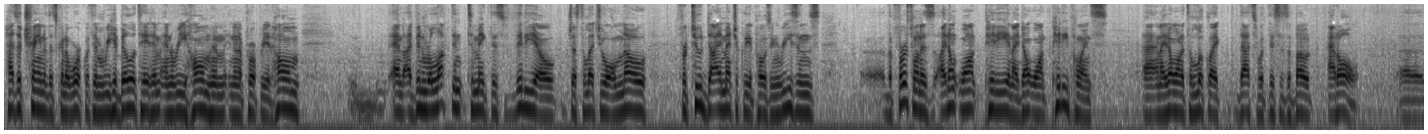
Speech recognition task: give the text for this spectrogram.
has a trainer that's going to work with him, rehabilitate him, and rehome him in an appropriate home. And I've been reluctant to make this video just to let you all know for two diametrically opposing reasons the first one is I don't want pity and I don't want pity points, uh, and I don't want it to look like that's what this is about at all. Uh,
